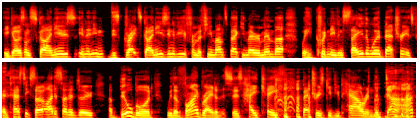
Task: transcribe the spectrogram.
He goes on Sky News in, in, this great Sky News interview from a few months back, you may remember, where he couldn't even say the word battery. It's fantastic. So I decided to do a billboard with a vibrator that says, Hey, Keith, batteries give you power in the dark.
